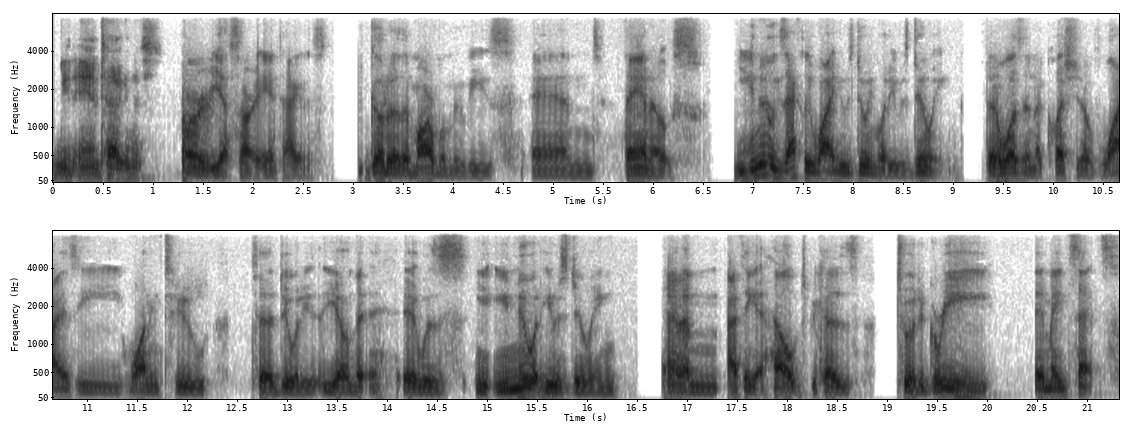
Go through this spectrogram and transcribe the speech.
i mean antagonist or yeah, sorry, antagonist. Go to the Marvel movies and Thanos. You knew exactly why he was doing what he was doing. There wasn't a question of why is he wanting to to do what he you know it was you, you knew what he was doing and I think it helped because to a degree it made sense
